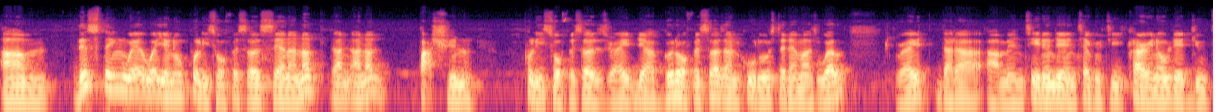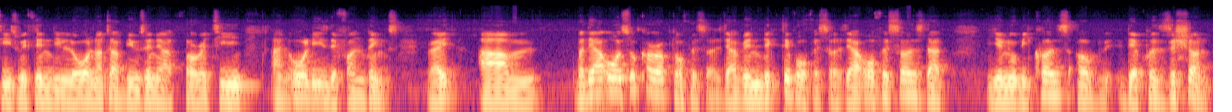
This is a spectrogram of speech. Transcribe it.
Um, this thing where, where you know police officers say, and I'm not and I'm not bashing police officers, right? They are good officers and kudos to them as well, right? That are, are maintaining their integrity, carrying out their duties within the law, not abusing their authority, and all these different things, right? Um, but there are also corrupt officers. There are vindictive officers. There are officers that you know, because of their position,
